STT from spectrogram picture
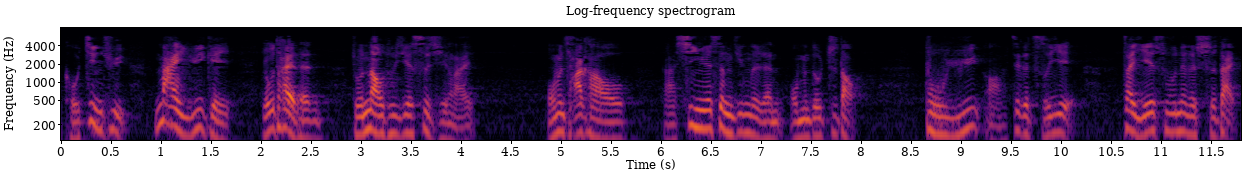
口进去卖鱼给犹太人，就闹出一些事情来。我们查考啊新约圣经的人，我们都知道捕鱼啊这个职业，在耶稣那个时代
